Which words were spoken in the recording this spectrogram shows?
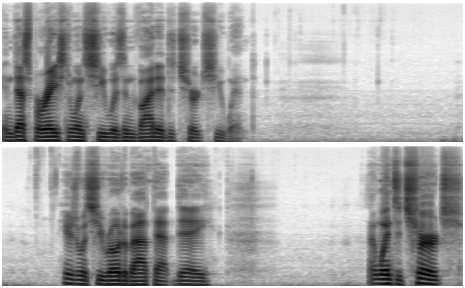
in desperation, when she was invited to church, she went. Here's what she wrote about that day. I went to church.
